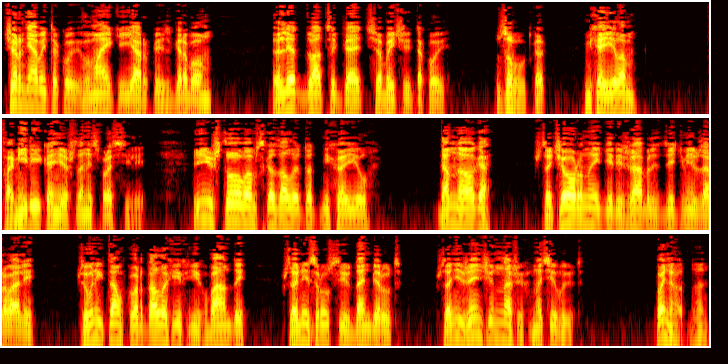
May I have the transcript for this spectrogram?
Чернявый такой, в майке яркой, с гербом. Лет двадцать пять, обычный такой. Зовут как? Михаилом. Фамилии, конечно, не спросили. И что вам сказал этот Михаил? Да много что черный дирижабль с детьми взорвали, что у них там в кварталах ихних банды, что они с русских дань берут, что они женщин наших насилуют. Понятно.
